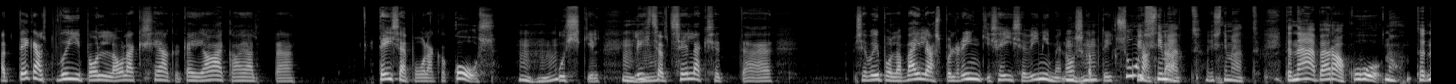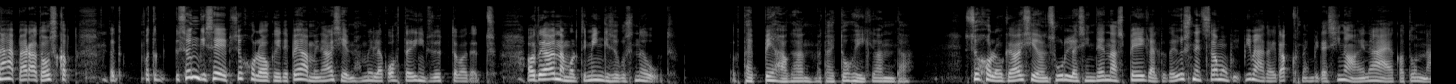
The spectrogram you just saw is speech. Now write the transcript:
aga tegelikult võib-olla oleks hea ka käia aeg-ajalt teise poolega koos mm -hmm. kuskil mm, -hmm. lihtsalt selleks, et see võib olla väljaspool ringi seisev inimene mm -hmm. oskab teid suunata. just nimelt, just nimelt. ta näeb ära, kuhu, noh, ta näeb ära, ta oskab, et vaata, see ongi see psühholoogide peamine asi, noh, mille kohta inimesed ütlevad, et aga ta ei anna mulle mingisugust nõud. ta ei peagi andma, ta ei tohigi anda. psühholoogi asi on sulle sind ennast peegeldada, just neid samu pimedaid aknaid, mida sina ei näe ega tunne.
